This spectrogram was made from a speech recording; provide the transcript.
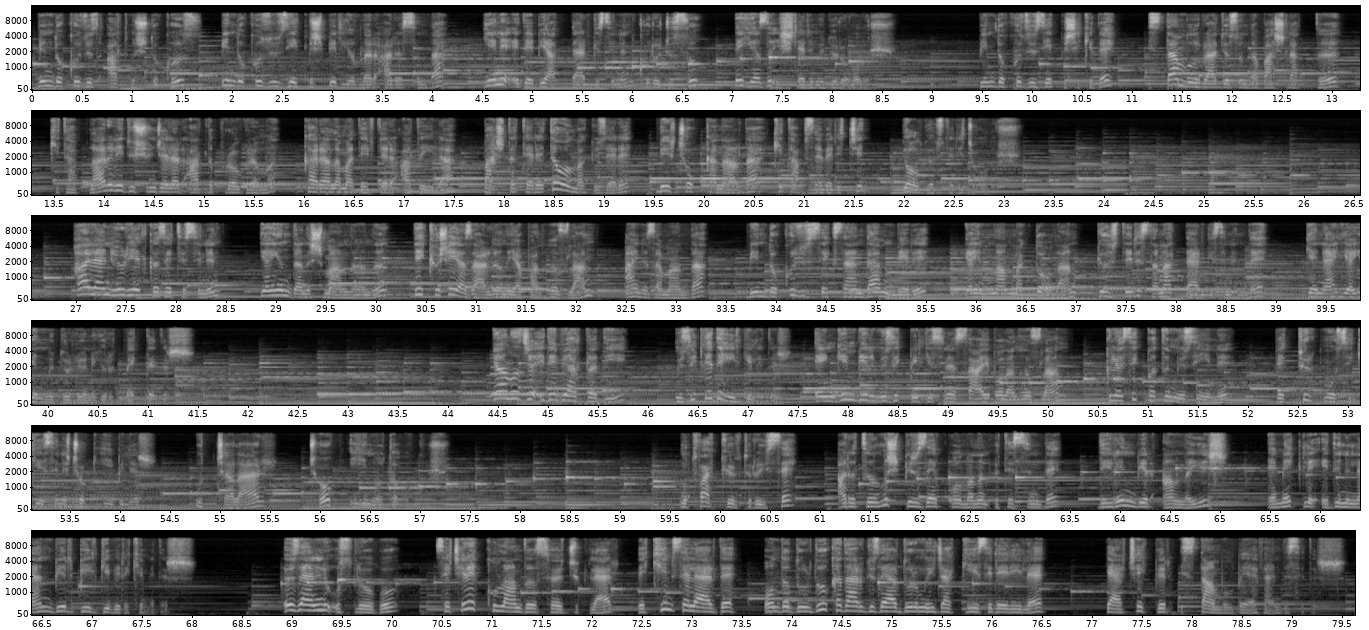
1969-1971 yılları arasında Yeni Edebiyat Dergisi'nin kurucusu ve yazı işleri müdürü olur. 1972'de İstanbul Radyosu'nda başlattığı Kitaplar ve Düşünceler adlı programı Karalama Defteri adıyla başta TRT olmak üzere birçok kanalda kitap sever için yol gösterici olur. Halen Hürriyet gazetesinin yayın danışmanlığını ve köşe yazarlığını yapan Hızlan, aynı zamanda 1980'den beri yayınlanmakta olan Gösteri Sanat Dergisi'nin de genel yayın müdürlüğünü yürütmektedir. Yalnızca edebiyatla değil, müzikle de ilgilidir. Engin bir müzik bilgisine sahip olan Hızlan, klasik batı müziğini ve Türk musikisini çok iyi bilir. Ut çalar, çok iyi nota okur. Mutfak kültürü ise arıtılmış bir zevk olmanın ötesinde derin bir anlayış, emekle edinilen bir bilgi birikimidir. Özenli uslubu, seçerek kullandığı sözcükler ve kimselerde onda durduğu kadar güzel durmayacak giysileriyle gerçek bir İstanbul beyefendisidir.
